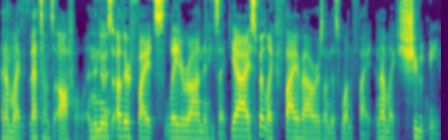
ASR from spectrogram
And I'm like, that sounds awful. And then there was other fights later on. Then he's like, yeah, I spent like five hours on this one fight. And I'm like, shoot me.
